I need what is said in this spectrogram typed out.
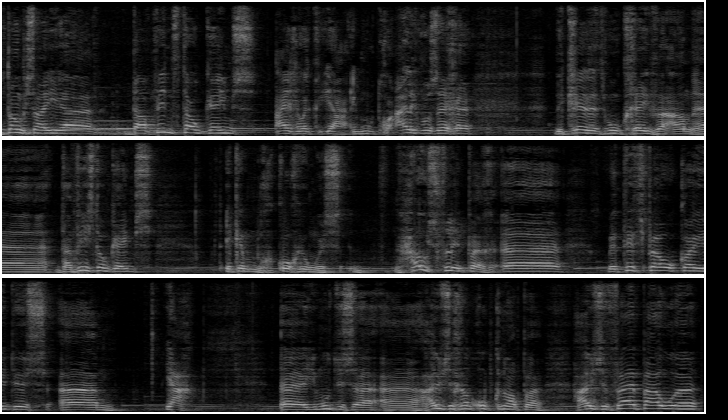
dankzij uh, Games, eigenlijk, ja, ik moet toch eigenlijk wel zeggen, de credits moet ik geven aan uh, Davisto Games. Ik heb hem gekocht, jongens. House Flipper. Uh, met dit spel kan je dus, uh, ja, uh, je moet dus huizen gaan opknappen, huizen verbouwen,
